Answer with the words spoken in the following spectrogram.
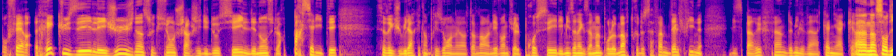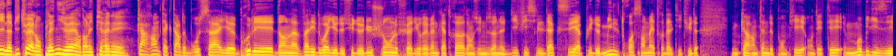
pour faire récuser les juges d'instruction chargés du dossier. Ils dénoncent leur partialité. Cédric Jubilard qui est en prison en attendant un éventuel procès. Il est mis en examen pour le meurtre de sa femme Delphine, disparue fin 2020 à Cagnac. Un incendie inhabituel en plein hiver dans les Pyrénées. 40 hectares de broussailles brûlés dans la vallée d'Oye au-dessus de Luchon. Le feu a duré 24 heures dans une zone difficile d'accès à plus de 1300 mètres d'altitude. Une quarantaine de pompiers ont été mobilisés.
